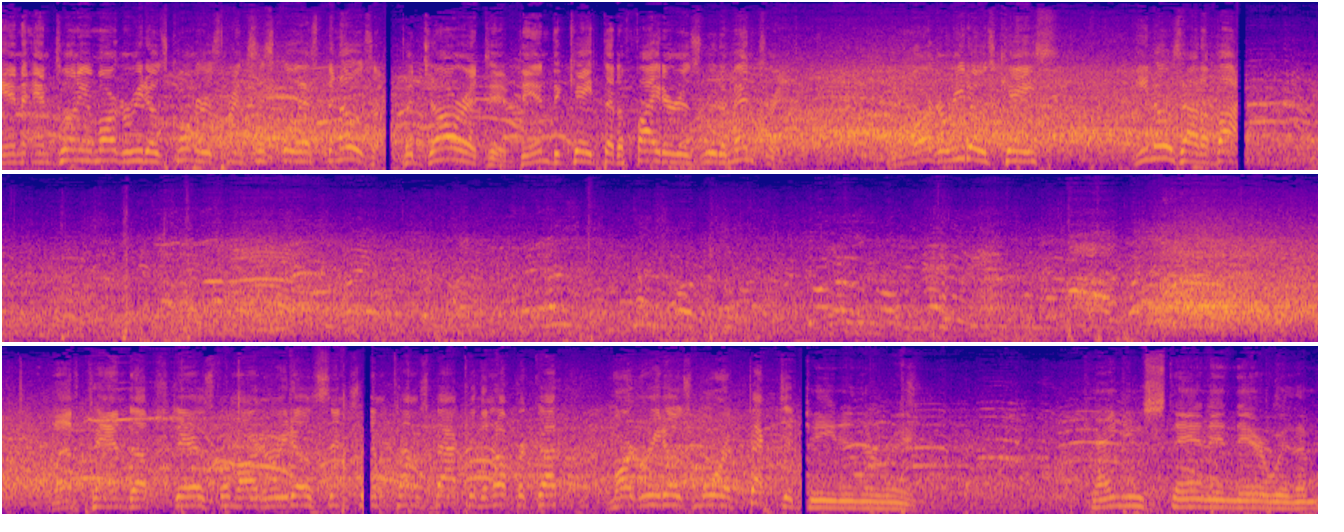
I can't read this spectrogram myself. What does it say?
in Antonio Margarito's corner is Francisco Espinoza. Pejorative to indicate that a fighter is rudimentary. In Margarito's case, he knows how to box. Left hand upstairs for Margarito. Cintron comes back with an uppercut. Margarito's more effective. In the ring. Can you stand in there with him?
